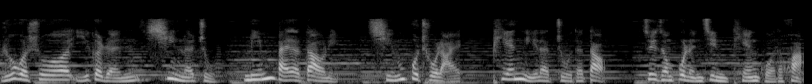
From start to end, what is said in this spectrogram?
如果说一个人信了主，明白了道理，行不出来，偏离了主的道，最终不能进天国的话，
